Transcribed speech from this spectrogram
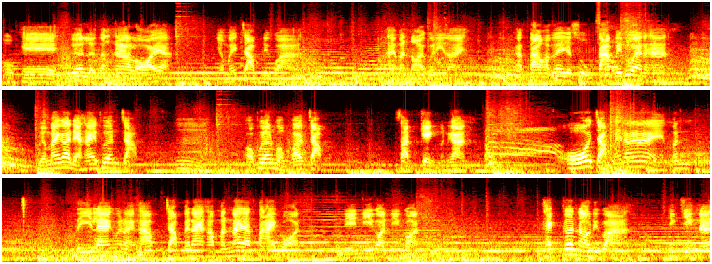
โอเคเลื่อนเหลือตั้ง 500 อะ ยังไม่จับดีกว่า ให้มันน้อยกว่านี้หน่อยอัตราความเร็จจะสูงตามไปด้วยนะฮะหรือไม่ก็เดี๋ยวให้เพื่อนจับ อืมเพราะเพื่อนผมก็จับสัตว์เก่งเหมือนกัน โอ้ยจับไม่ได้ มันตีแรงไปหน่อยครับ จับไม่ได้ครับ มันน่าจะตายก่อนหนีหนีก่อนหนีก่อน แท็กเกิลเอาดีกว่า จริง ๆ นะ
